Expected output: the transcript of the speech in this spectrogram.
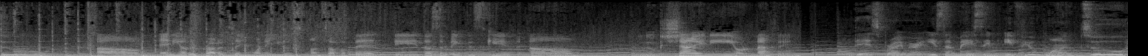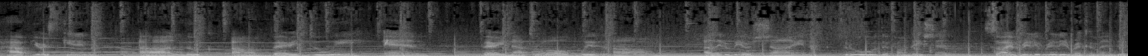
to um, any other products that you want to use on top of it. It doesn't make the skin um, look shiny or nothing. This primer is amazing if you want to have your skin uh, look uh, very dewy very natural with um, a little bit of shine through the foundation so I really really recommend it.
